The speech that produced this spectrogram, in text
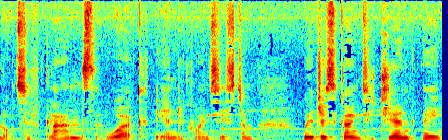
lots of glands that work the endocrine system. We're just going to gently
